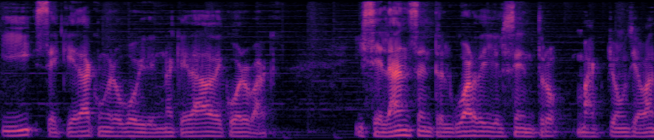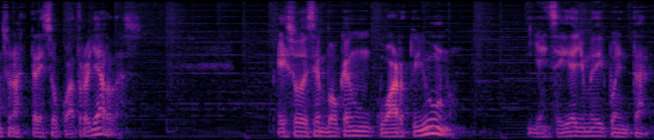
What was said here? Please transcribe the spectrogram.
y se queda con el ovoide en una quedada de quarterback. Y se lanza entre el guardia y el centro Mac Jones y avanza unas 3 o 4 yardas. Eso desemboca en un cuarto y uno. Y enseguida yo me di cuenta,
